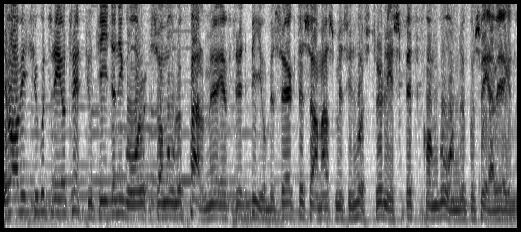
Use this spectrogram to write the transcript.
Det var vid 23.30-tiden igår som Olof Palme efter ett biobesök tillsammans med sin hustru Lisbeth kom gående på Sveavägen.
